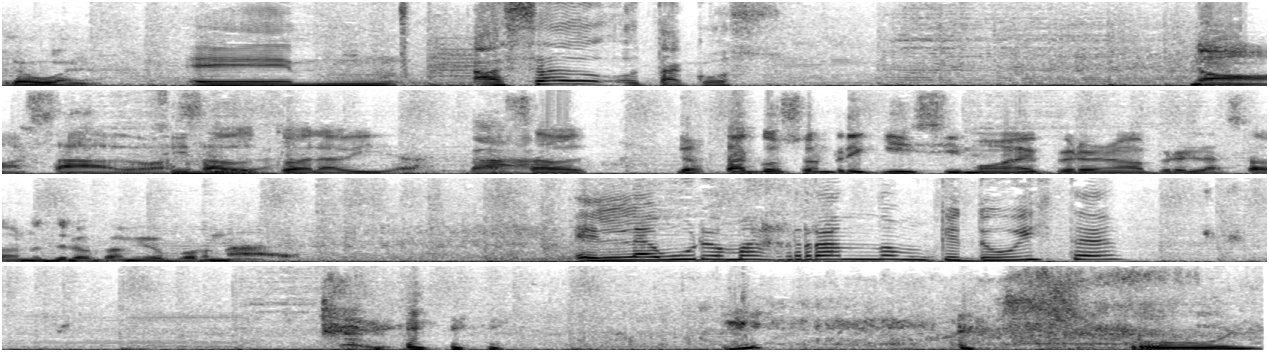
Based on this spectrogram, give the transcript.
Pero bueno. Eh, ¿Asado o tacos? No, asado, Sin asado duda. toda la vida. Asado- los tacos son riquísimos, ¿eh? pero no, pero el asado no te lo cambio por nada. ¿El laburo más random que tuviste? Uy,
